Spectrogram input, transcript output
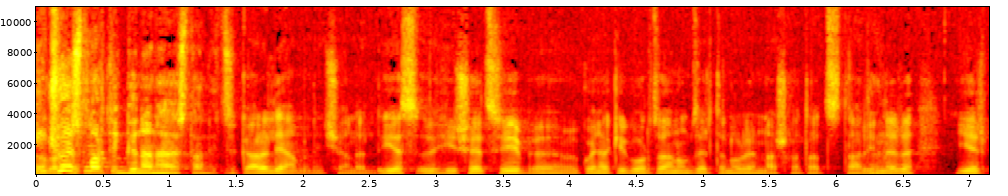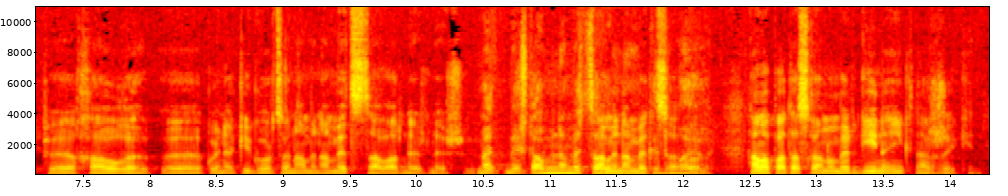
Ինչու էս մարդիկ գնան Հայաստանից։ Կարելի ամեն ինչ անել։ Ես հիշեցի կոնյակի գործանում ձեր տնօրենն աշխատած տարիները, երբ խաղողը կոնյակի գործան ամենամեծ ծավալներն էր։ Մենք միշտ ամենամեծ ծավալը։ Ամենամեծ ծավալը։ Համապատասխանում էր գինը ինքնարժեքին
